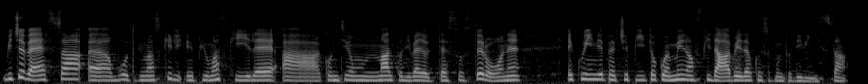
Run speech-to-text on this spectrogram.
Viceversa, eh, un volto più, maschili- più maschile ha, contiene un alto livello di testosterone e quindi è percepito come meno affidabile da questo punto di vista.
